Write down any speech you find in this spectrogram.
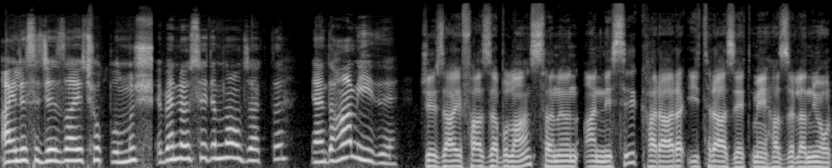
Ailesi cezayı çok bulmuş. E ben ölseydim ne olacaktı? Yani daha mı iyiydi? Cezayı fazla bulan sanığın annesi karara itiraz etmeye hazırlanıyor.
